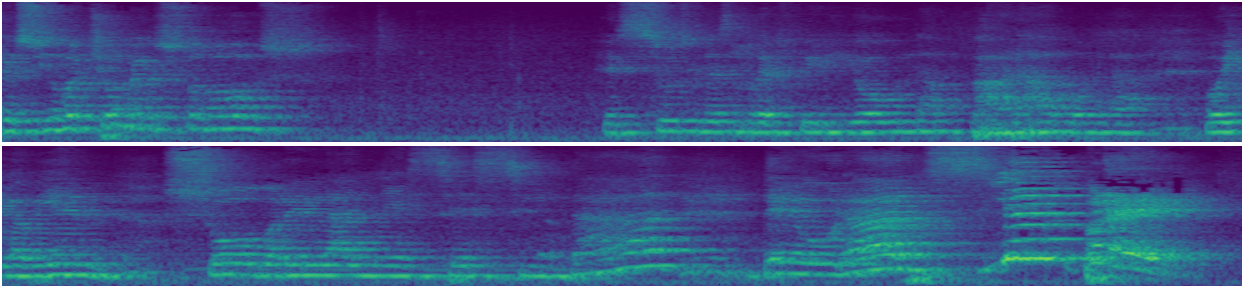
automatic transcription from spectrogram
18, verso 2. Jesús les refirió una parábola, oiga bien, sobre la necesidad de orar siempre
